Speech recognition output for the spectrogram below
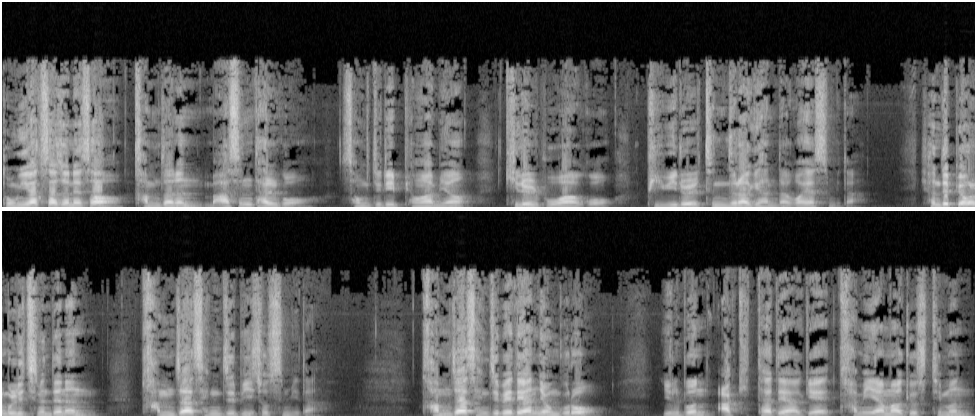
동의학 사전에서 감자는 맛은 달고 성질이 평하며 기를 보호하고 비위를 든든하게 한다고 하였습니다. 현대병을 물리치는 데는 감자 생즙이 좋습니다. 감자 생즙에 대한 연구로 일본 아키타 대학의 카미야마 교수팀은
